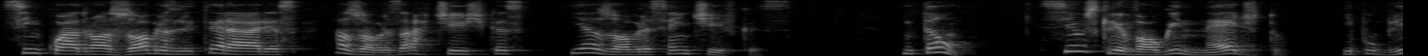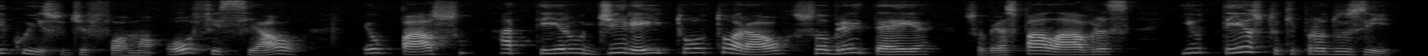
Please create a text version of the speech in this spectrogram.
se enquadram as obras literárias, as obras artísticas e as obras científicas. Então, se eu escrevo algo inédito, e publico isso de forma oficial, eu passo a ter o direito autoral sobre a ideia, sobre as palavras e o texto que produzi.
